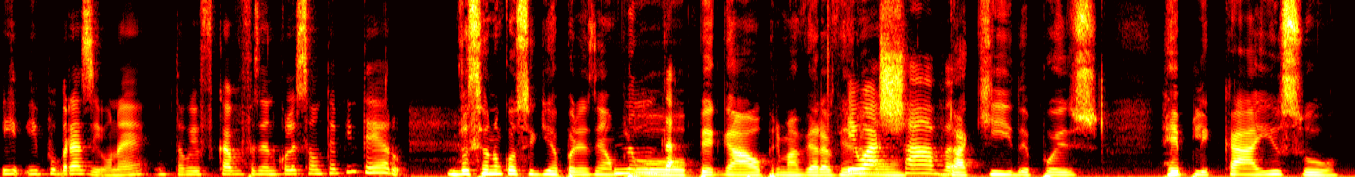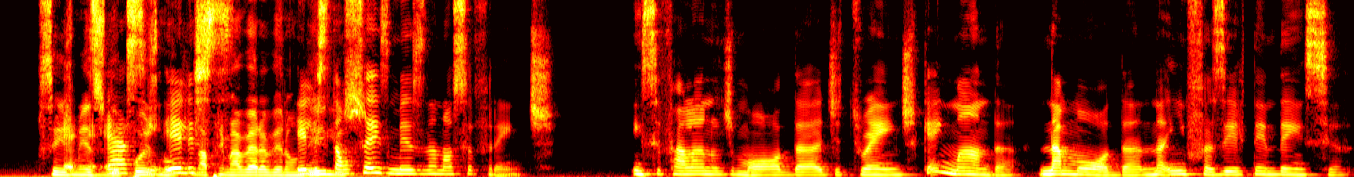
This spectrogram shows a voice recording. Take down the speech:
e, e pro Brasil, né? Então eu ficava fazendo coleção o tempo inteiro. Você não conseguia, por exemplo, dá. pegar o primavera-verão Eu achava- daqui e depois replicar isso seis meses é depois assim, no- eles- na primavera-verão Eles deles? estão seis meses na nossa frente. Em se falando de moda, de trend, quem manda na moda, na- em fazer tendência,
